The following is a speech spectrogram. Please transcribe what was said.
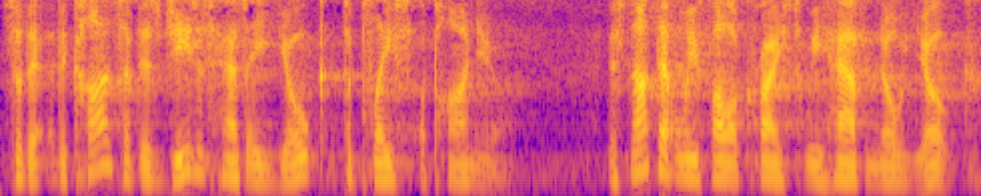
So the, the concept is Jesus has a yoke to place upon you. It's not that when we follow Christ, we have no yoke.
